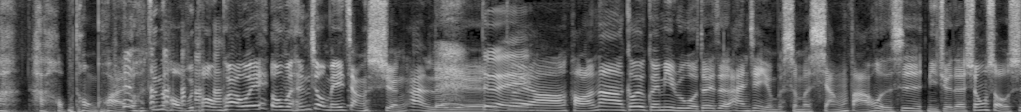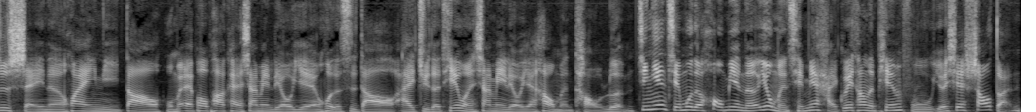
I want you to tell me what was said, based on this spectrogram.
啊，好不痛快 哦，真的好不痛快。我也我们很久没讲悬案了耶。对对啊，好了，那各位闺蜜，如果对这个案件有什么想法，或者是你觉得凶手是谁呢？欢迎你到我们 Apple Podcast 下面留言，或者是到 IG 的贴文下面留言和我们讨论。今天节目的后面呢，因为我们前面海龟汤的篇幅有一些稍短，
